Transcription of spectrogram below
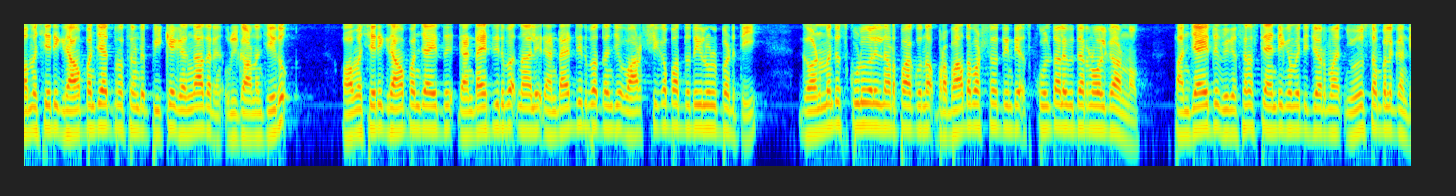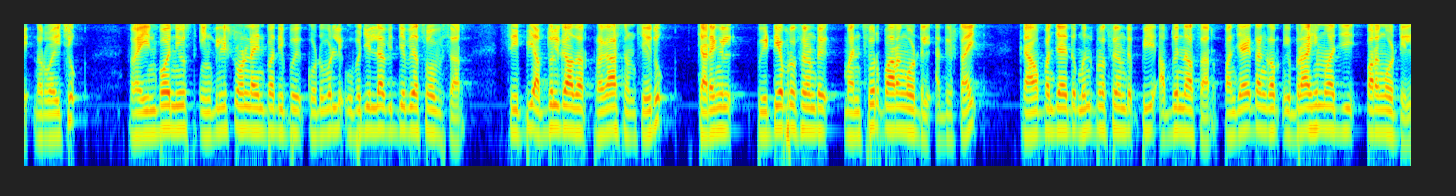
ഓമശ്ശേരി ഗ്രാമപഞ്ചായത്ത് പ്രസിഡന്റ് പി കെ ഗംഗാധരൻ ഉദ്ഘാടനം ചെയ്തു. ഓമശ്ശേരി ഗ്രാമപഞ്ചായത്ത് രണ്ടായിരത്തി ഇരുപത്തിനാല് രണ്ടായിരത്തി ഇരുപത്തഞ്ച് വാർഷിക പദ്ധതിയിൽ ഉൾപ്പെടുത്തി ഗവൺമെന്റ് സ്കൂളുകളിൽ നടപ്പാക്കുന്ന പ്രഭാത ഭക്ഷണത്തിന്റെ സ്കൂൾ തല വിതരണോദ്ഘാടനം പഞ്ചായത്ത് വികസന സ്റ്റാൻഡിംഗ് കമ്മിറ്റി ചെയർമാൻ ന്യൂസ് അമ്പലക്കണ്ടി നിർവഹിച്ചു. റെയിൻബോ ന്യൂസ് ഇംഗ്ലീഷ് ഓൺലൈൻ പതിപ്പ് കൊടുവള്ളി ഉപജില്ലാ വിദ്യാഭ്യാസ officer C P Abdul Khader പ്രകാശനം ചെയ്തു. ചടങ്ങിൽ P T A president Mansoor Parangottil അധ്യക്ഷനായി. ഗ്രാമപഞ്ചായത്ത് മുൻ പ്രസിഡന്റ് പി അബ്ദുൽ നാസർ പഞ്ചായത്ത് അംഗം Ibrahim Haji Parangottil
